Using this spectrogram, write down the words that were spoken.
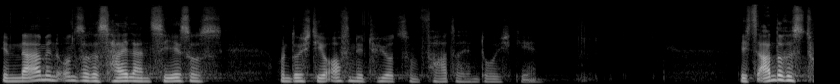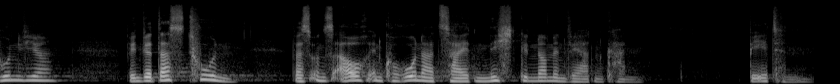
im Namen unseres Heilands Jesus und durch die offene Tür zum Vater hindurchgehen. Nichts anderes tun wir, wenn wir das tun, was uns auch in Corona-Zeiten nicht genommen werden kann. Beten.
